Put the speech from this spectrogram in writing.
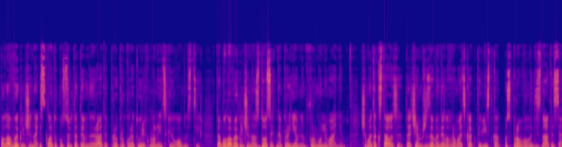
була виключена із складу консультативної ради при прокуратурі Хмельницької області та була виключена з досить неприємним формулюванням. Чому так сталося та чим же завинила громадська активістка? Ми спробували дізнатися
